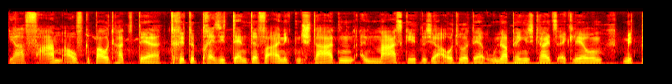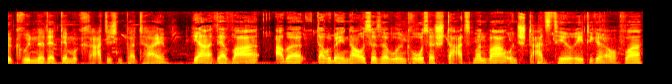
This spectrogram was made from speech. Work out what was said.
ja, Farm aufgebaut hat. Der dritte Präsident der Vereinigten Staaten, ein maßgeblicher Autor der Unabhängigkeitserklärung, Mitbegründer der Demokratischen Partei. Ja, der war aber darüber hinaus, dass er wohl ein großer Staatsmann war und Staatstheoretiker auch war,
